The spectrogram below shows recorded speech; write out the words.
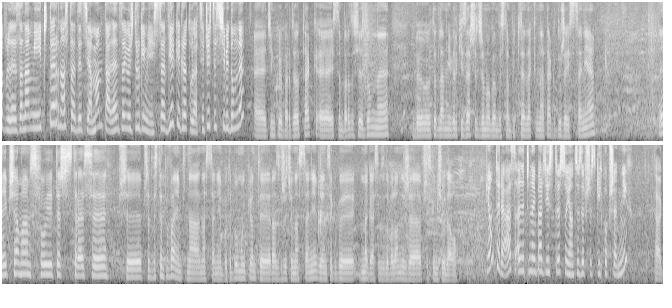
Pawle, za nami 14 edycja Mam Talent, zająłeś drugie miejsce. Wielkie gratulacje. Czy jesteś z siebie dumny? E, dziękuję bardzo. Tak, e, jestem bardzo się dumny. Był to dla mnie wielki zaszczyt, że mogłem wystąpić tutaj tak, na tak dużej scenie. E, I przełamałem swój też stres e, przy, przed występowaniem na, na scenie, bo to był mój piąty raz w życiu na scenie, więc jakby mega jestem zadowolony, że wszystko mi się udało. Piąty raz, ale czy najbardziej stresujący ze wszystkich poprzednich? Tak,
